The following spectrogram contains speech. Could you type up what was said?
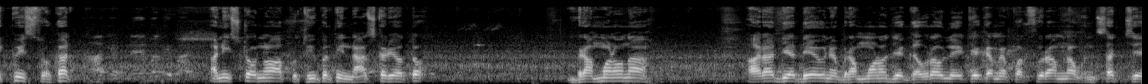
એકવીસ વખત અનિષ્ટોનો આ પૃથ્વી પરથી નાશ કર્યો હતો. બ્રાહ્મણોના આરાધ્ય દેવ અને બ્રાહ્મણો જે ગૌરવ લે છે કે અમે પરશુરામના વંશજ છે,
